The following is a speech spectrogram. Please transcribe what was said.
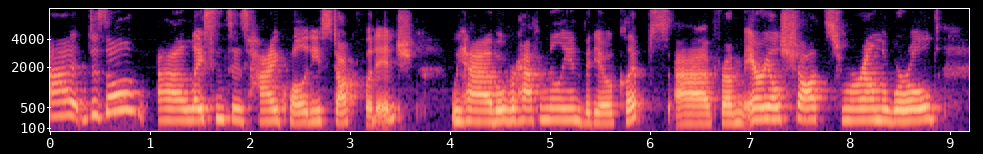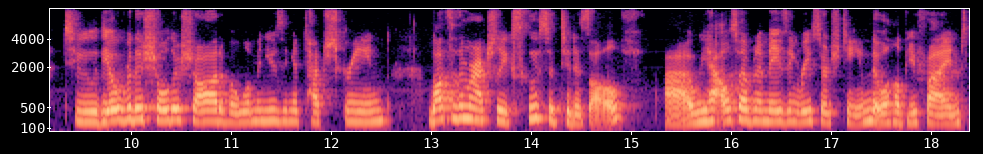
Uh, Dissolve uh, licenses high quality stock footage. We have over half a million video clips uh, from aerial shots from around the world to the over the shoulder shot of a woman using a touchscreen. Lots of them are actually exclusive to Dissolve. Uh, we ha- also have an amazing research team that will help you find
